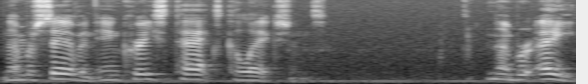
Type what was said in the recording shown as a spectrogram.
Number seven, increase tax collections. Number eight,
